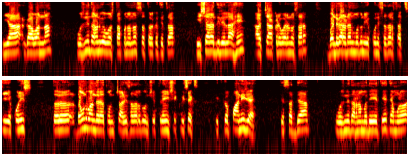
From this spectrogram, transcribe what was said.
या गावांना उजनी धरण व्यवस्थापनानं सतर्कतेचा इशारा दिलेला आहे. आजच्या आकडेवारीनुसार बंड गार्डनमधून एकोणीस हजार सातशे एकोणीस तर दौंड बांधाऱ्यातून चाळीस हजार दोनशे त्र्याऐंशी क्विसेक्स इतकं पाणी जे आहे ते सध्या उजनी धरणामध्ये येते. त्यामुळं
